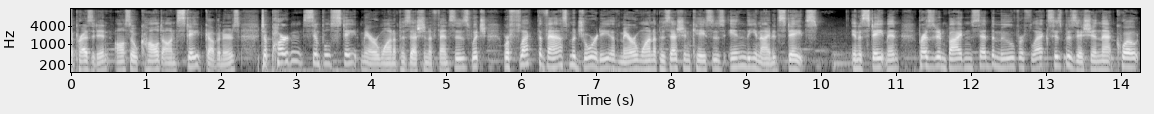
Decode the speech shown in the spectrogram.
The president also called on state governors to pardon simple state marijuana possession offenses, which reflect the vast majority of marijuana possession cases in the United States. In a statement, President Biden said the move reflects his position that, quote,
